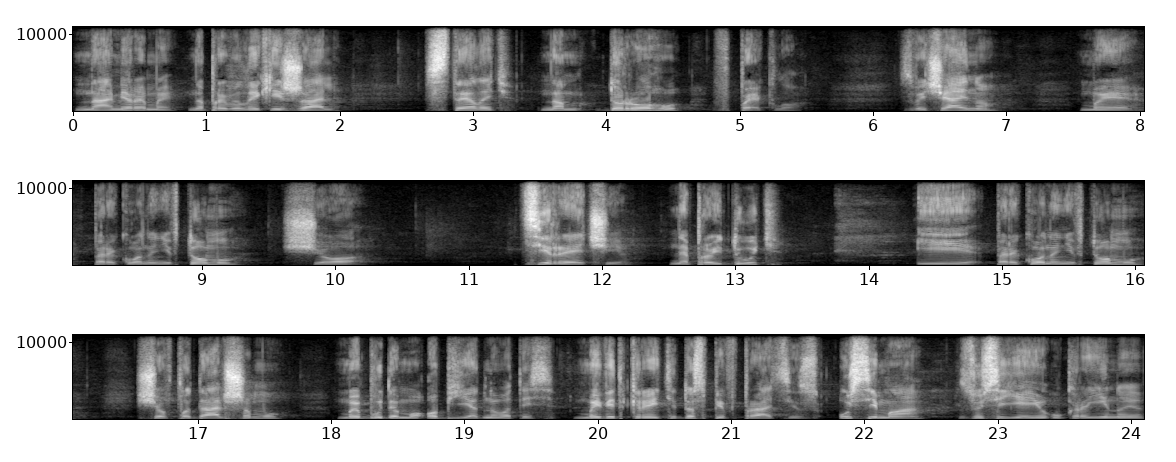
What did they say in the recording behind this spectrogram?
намірами, на превеликий жаль, стелить нам дорогу в пекло. Звичайно, ми переконані в тому, що ці речі не пройдуть і переконані в тому, що в подальшому ми будемо об'єднуватись. Ми відкриті до співпраці з усіма, з усією Україною,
